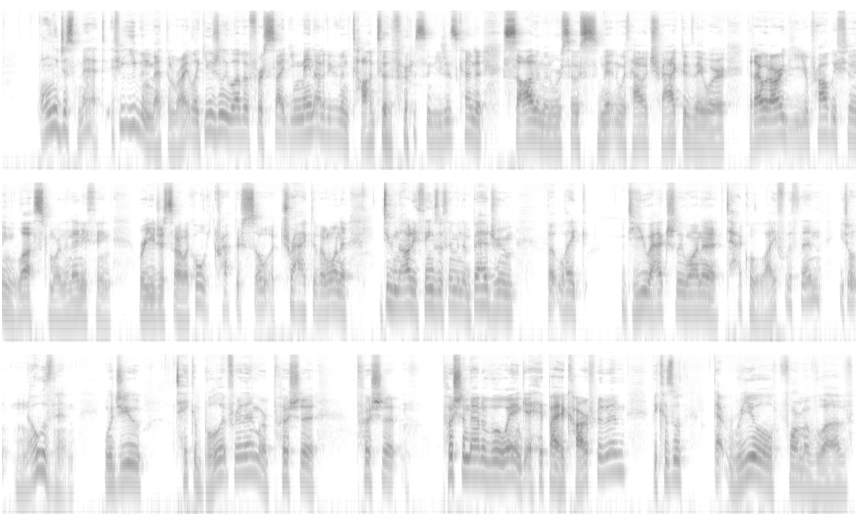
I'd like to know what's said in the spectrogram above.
only just met? If you even met them, right? Like, usually, love at first sight, you may not have even talked to the person. You just kind of saw them and were so smitten with how attractive they were that I would argue you're probably feeling lust more than anything, where you just are like, holy crap, they're so attractive. I want to do naughty things with them in the bedroom. But, like, do you actually want to tackle life with them? You don't know them. Would you take a bullet for them or push a push a push them out of the way and get hit by a car for them? Because with that real form of love,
